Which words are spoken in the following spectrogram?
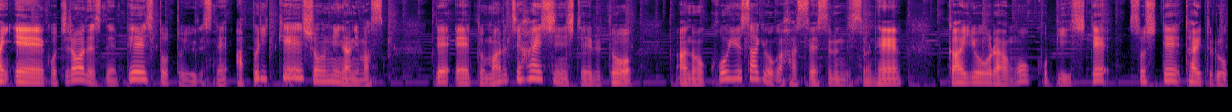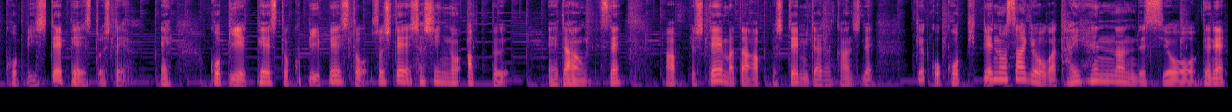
はい、えー、こちらはですね、ペーストというですね、アプリケーションになります。で、えっ、ー、と、マルチ配信していると、あの、こういう作業が発生するんですよね。概要欄をコピーして、そしてタイトルをコピーして、ペーストして、えコピー、ペースト、コピー、ペースト、そして写真のアップ、えダウンですね。アップして、またアップしてみたいな感じで、結構コピペの作業が大変なんですよ。でね、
